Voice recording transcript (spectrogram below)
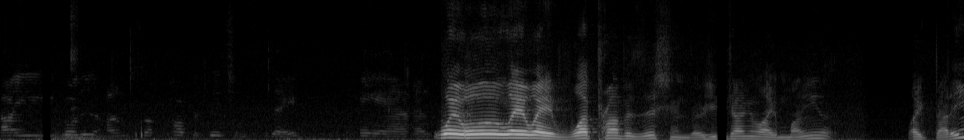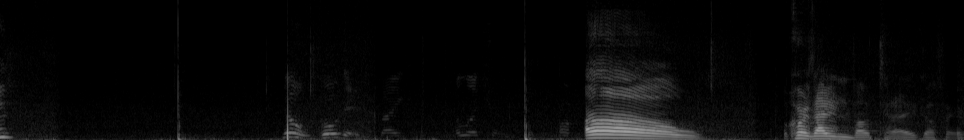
I voted on some propositions today, and Wait, wait, wait, wait. What propositions? Are you talking like money, like betting? no, voted like election. Oh. Of course, I didn't vote today. Go figure.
